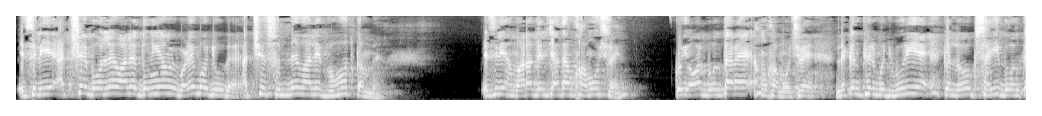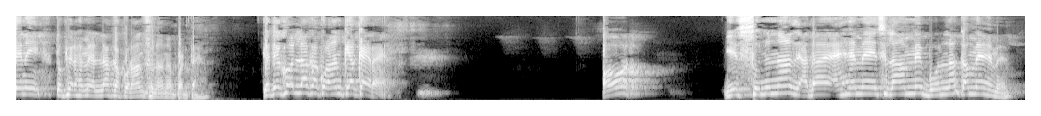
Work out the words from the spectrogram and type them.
اس لیے اچھے بولنے والے دنیا میں بڑے موجود ہیں، اچھے سننے والے بہت کم ہیں۔ اس لیے ہمارا دل چاہتا ہے ہم خاموش رہیں۔ کوئی اور بولتا رہے، ہم خاموش رہیں۔ لیکن پھر مجبوری ہے کہ لوگ صحیح بولتے نہیں، تو پھر ہمیں اللہ کا قرآن سنانا پڑتا ہے۔ کہ دیکھو اللہ کا قرآن کیا کہہ رہا ہے۔ اور یہ سننا زیادہ اہم ہے، اسلام میں بولنا کم اہم ہے۔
